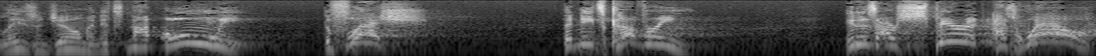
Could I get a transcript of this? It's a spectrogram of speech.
Ladies and gentlemen, it's not only the flesh that needs covering, it is our spirit as well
